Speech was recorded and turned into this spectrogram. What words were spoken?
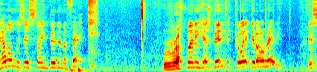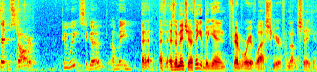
how long has this thing been in effect? Rough, Money has been collected already. This didn't start two weeks ago. I mean, uh, as I mentioned, I think it began in February of last year, if I'm not mistaken.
